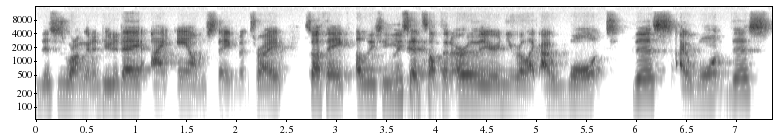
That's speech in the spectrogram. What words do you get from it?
This is what I'm going to do today. I am statements, right? So I think, Alicia, you said something earlier and you were like, I want this. I want this.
